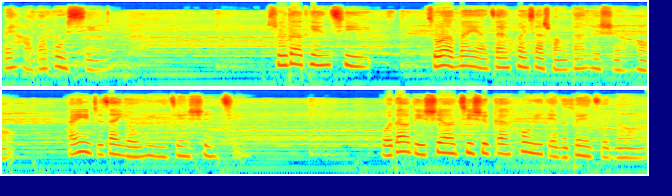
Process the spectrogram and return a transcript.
美好到不行。说到天气，昨晚麦雅在换下床单的时候，还一直在犹豫一件事情：我到底是要继续盖厚一点的被子呢，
